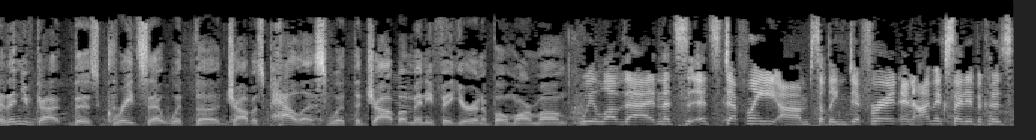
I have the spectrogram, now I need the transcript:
And then you've got this great set with the Jabba's Palace, with the Jabba minifigure and a B'omarr monk. We love that, and that's it's definitely um, something different. And I'm excited because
